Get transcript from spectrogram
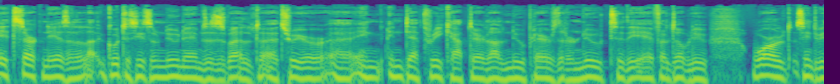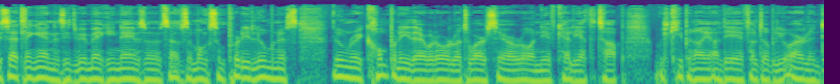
It certainly is, and good to see some new names as well uh, through your uh, in in depth recap. There a lot of new players that are new to the AFLW world, seem to be settling in and seem to be making names for themselves among some pretty luminous, luminary company there with Orla Dwyer, Sarah Rowe, and Niamh Kelly at the top. We'll keep an eye on the AFLW Ireland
